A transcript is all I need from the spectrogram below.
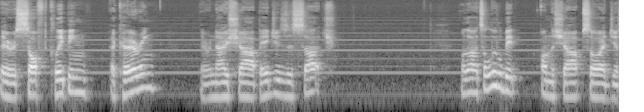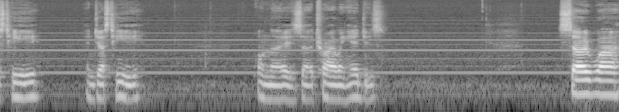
there is soft clipping occurring there are no sharp edges as such. Although it's a little bit on the sharp side just here and just here on those uh, trailing edges. So uh,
